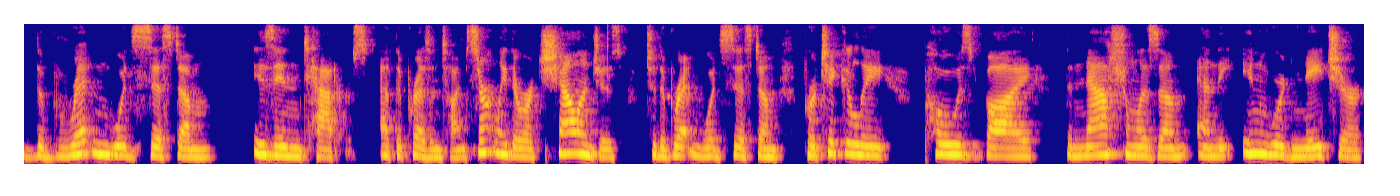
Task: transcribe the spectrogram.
the Bretton Woods system is in tatters at the present time. Certainly, there are challenges to the Bretton Woods system, particularly posed by the nationalism and the inward nature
